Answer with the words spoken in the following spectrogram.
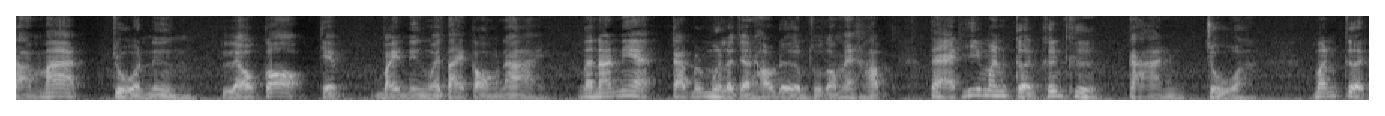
สามารถจั่วหนึ่งแล้วก็เก็บใบหนึ่งไว้ใต้กองได้ ดังนั้นเนี่ยการบนมือเราจะเท่าเดิมถูกต้องไหมครับ แต่ที่มันเกิดขึ้นคือการจั่ว มันเกิด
